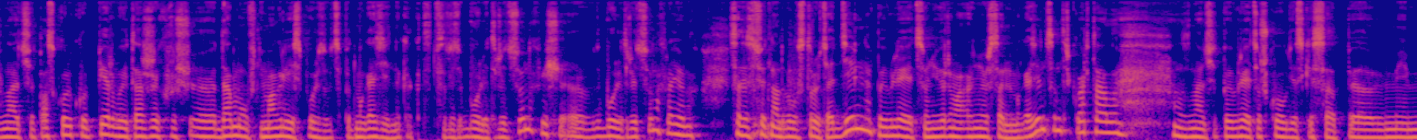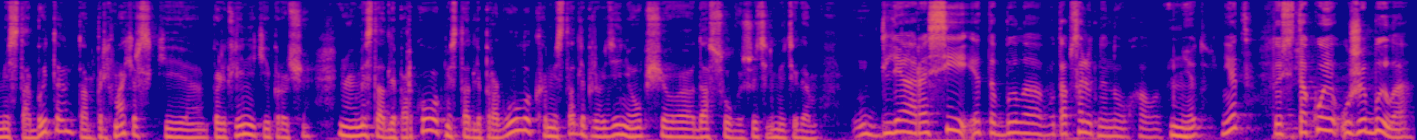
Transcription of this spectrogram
Значит, поскольку первые этажи. Э, домов не могли использоваться под магазины, как в более традиционных вещах, э, в более традиционных районах, соответственно, все это надо было строить отдельно. Появляется универсальный магазин в центре квартала. Значит, появляется школа, детский сад, э, места быта, там парикмахерские, поликлиники и прочее. Места для парковок, места для прогулок, места для проведения общего досуга с жителями этих домов. Для России это было вот абсолютно ноу-хау? Нет. Нет? То есть такое уже было?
